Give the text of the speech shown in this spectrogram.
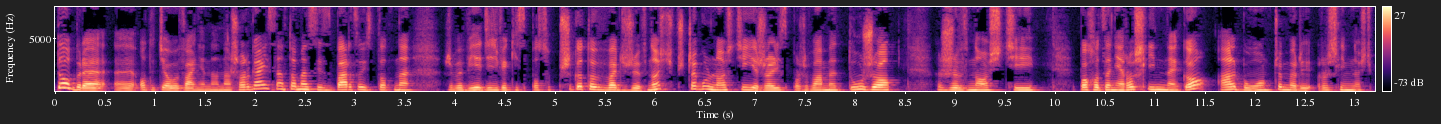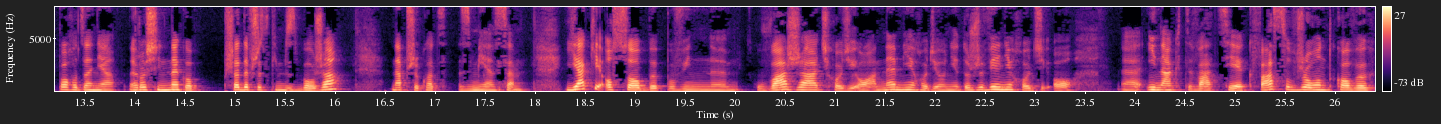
dobre e, oddziaływanie na nasz organizm, natomiast jest bardzo istotne, żeby wiedzieć, w jaki sposób przygotowywać żywność, w szczególności jeżeli spożywamy dużo żywności pochodzenia roślinnego albo łączymy roślinność pochodzenia roślinnego przede wszystkim zboża, na przykład z mięsem. Jakie osoby powinny uważać? Chodzi o anemię, chodzi o niedożywienie, chodzi o E, inaktywację kwasów żołądkowych.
